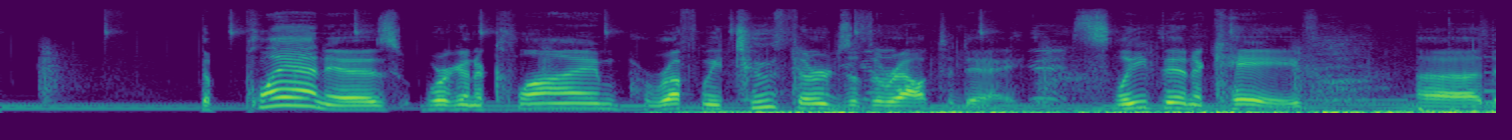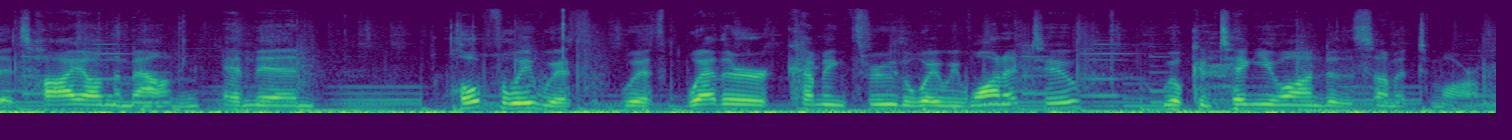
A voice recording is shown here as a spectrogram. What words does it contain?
The plan is we're gonna climb roughly two thirds of the route today, sleep in a cave uh, that's high on the mountain, and then hopefully with, with weather coming through the way we want it to, we'll continue on to the summit tomorrow.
